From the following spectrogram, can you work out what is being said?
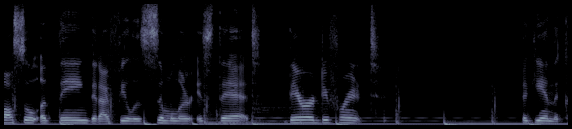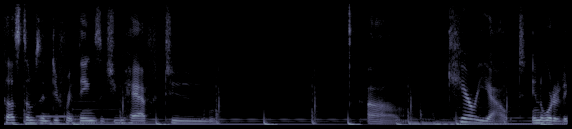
Also, a thing that I feel is similar is that there are different, again, the customs and different things that you have to um, carry out in order to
